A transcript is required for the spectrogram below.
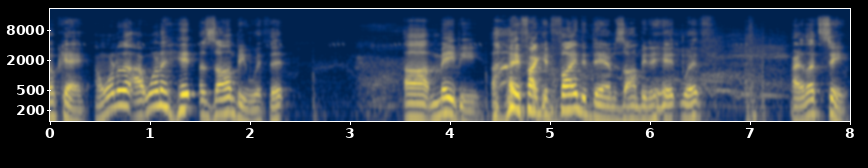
Okay, I wanna I wanna hit a zombie with it. Uh, maybe. if I could find a damn zombie to hit with. Alright, let's see.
